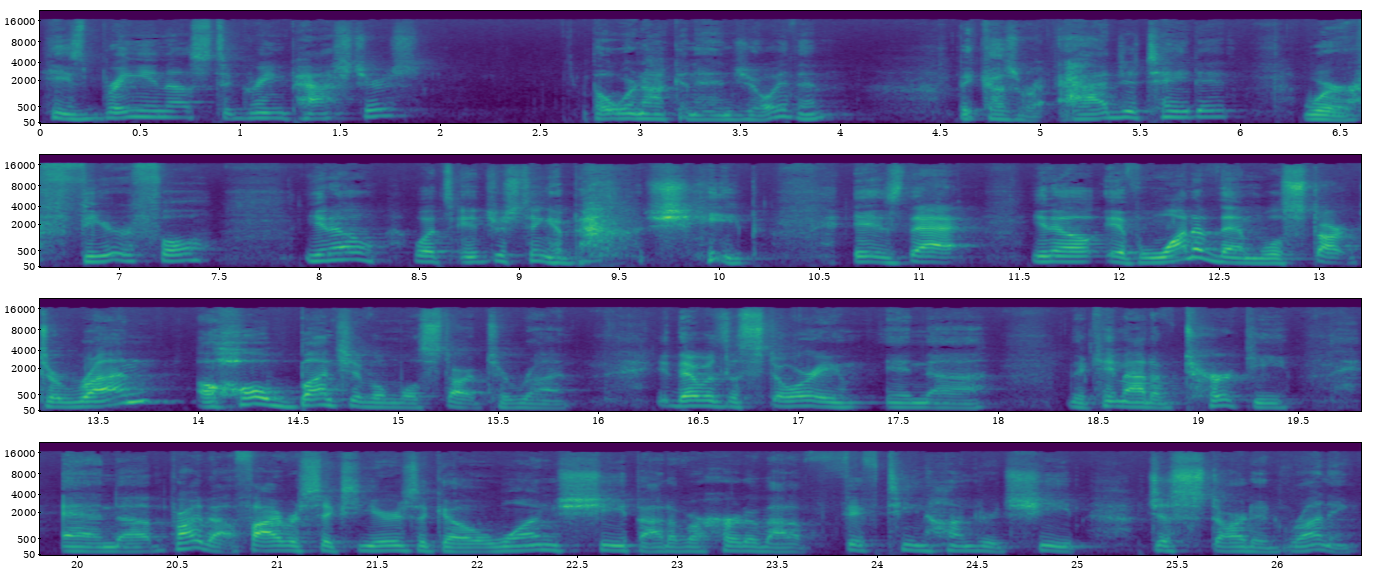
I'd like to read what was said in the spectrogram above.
He's bringing us to green pastures, but we're not going to enjoy them because we're agitated, we're fearful, you know, what's interesting about sheep is that, you know, if one of them will start to run, a whole bunch of them will start to run. There was a story in, uh, that came out of Turkey, and uh, probably about five or six years ago, one sheep out of a herd of about 1,500 sheep just started running.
